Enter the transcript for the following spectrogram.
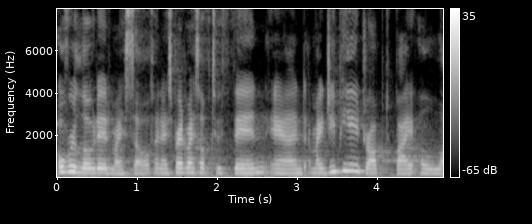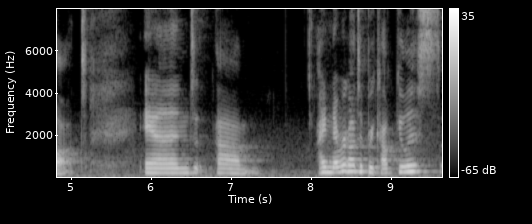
overloaded myself and I spread myself too thin, and my GPA dropped by a lot. And um, I never got to pre-calculus.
